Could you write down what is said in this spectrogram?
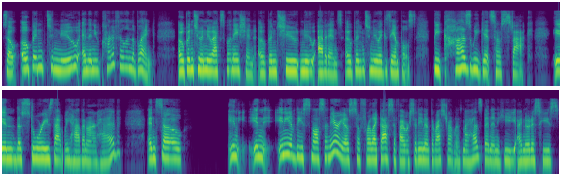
So open to new, and then you kind of fill in the blank. Open to a new explanation, open to new evidence, open to new examples, because we get so stuck in the stories that we have in our head. And so, in in any of these small scenarios so for like us if i were sitting at the restaurant with my husband and he i notice he's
